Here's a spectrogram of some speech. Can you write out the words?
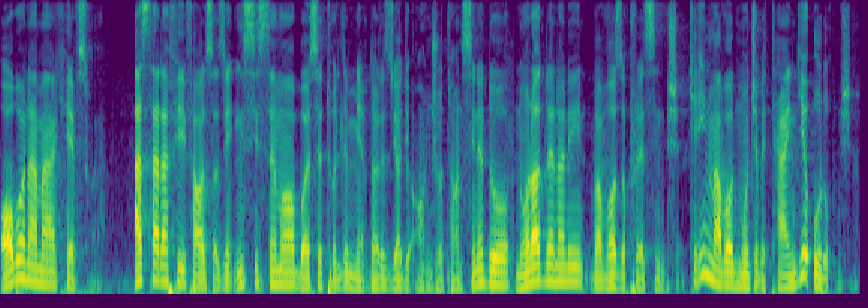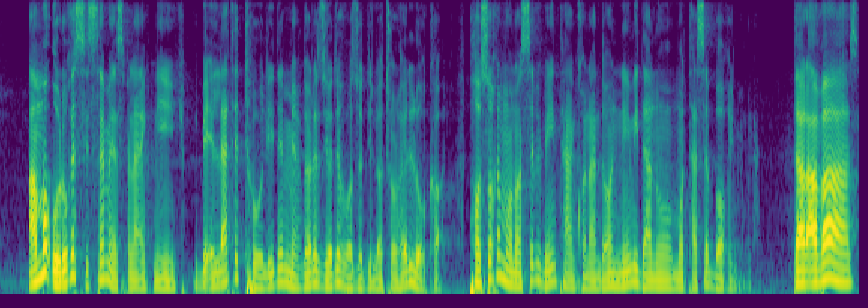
آب و نمک حفظ کنن. از طرفی فعالسازی این سیستما باعث تولید مقدار زیادی آنژیوتانسین دو، نورادرنالین و وازوپرسین میشه که این مواد موجب تنگی عروق میشه. اما عروق سیستم splanchnic به علت تولید مقدار زیاد vasodilator های local پاسخ مناسبی به این تنگ کننده ها نمیدن و متسع باقی میمونن. در عوض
